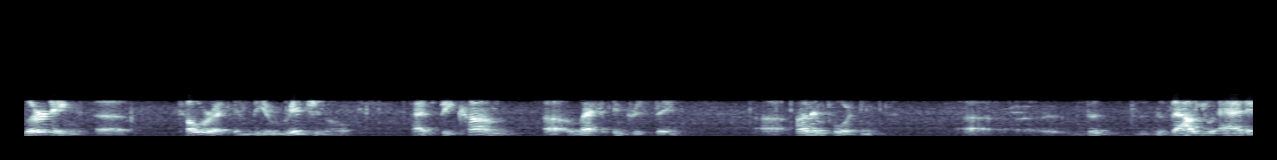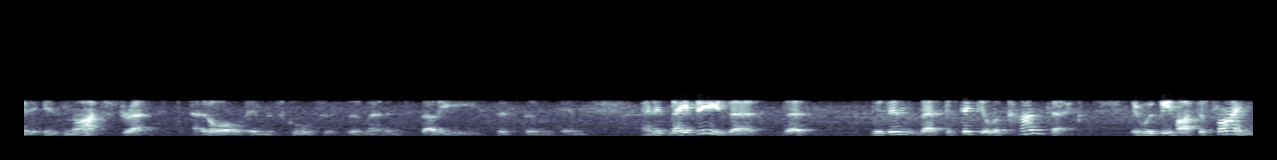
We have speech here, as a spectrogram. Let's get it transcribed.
learning uh, Torah in the original has become uh, less interesting, unimportant. the the value added is not stressed at all in the school system and in study system. In, and it may be that, that within that particular context, it would be hard to find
